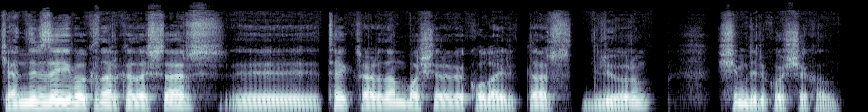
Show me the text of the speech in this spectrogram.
Kendinize iyi bakın arkadaşlar. Ee, tekrardan başarı ve kolaylıklar diliyorum. Şimdilik hoşça kalın.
